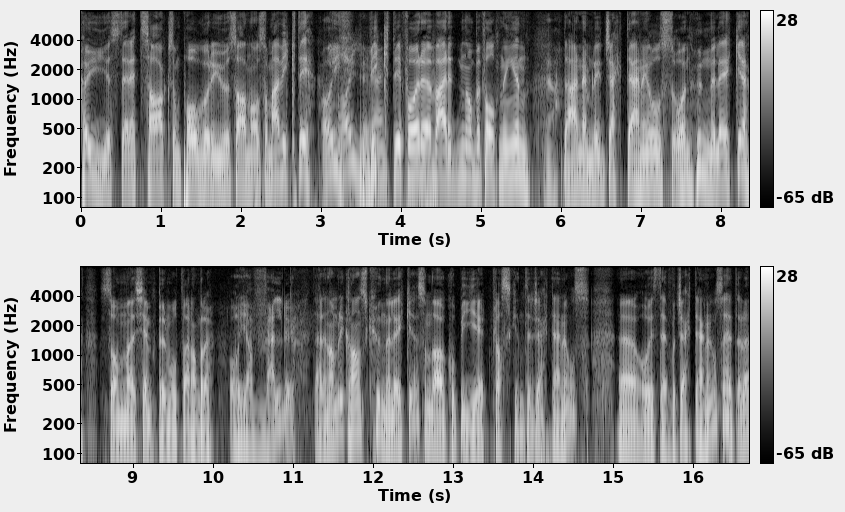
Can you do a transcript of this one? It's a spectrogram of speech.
høyesterettssak som pågår i USA nå, som er viktig. Oi. Oi, oi, oi. Viktig for verden og befolkningen. Ja. Det er nemlig Jack Daniels og en hundeleke som kjemper mot hverandre. Å ja vel, du. Det er en amerikansk hundeleke som da har kopiert flasken til Jack Daniels. eh, Og istedenfor Jack Daniels så heter det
